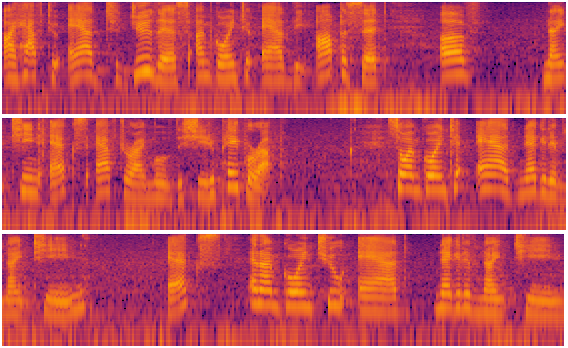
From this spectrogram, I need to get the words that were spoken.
I have to add to do this, I'm going to add the opposite of 19x after I move the sheet of paper up. So I'm going to add negative 19x and I'm going to add negative 19x.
